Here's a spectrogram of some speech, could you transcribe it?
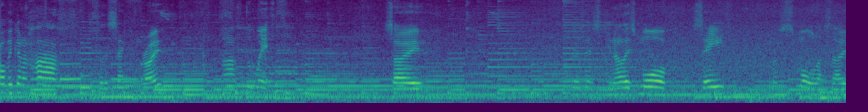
Probably gonna half for the second row, half the width. So there's you know there's more seed, much smaller. So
